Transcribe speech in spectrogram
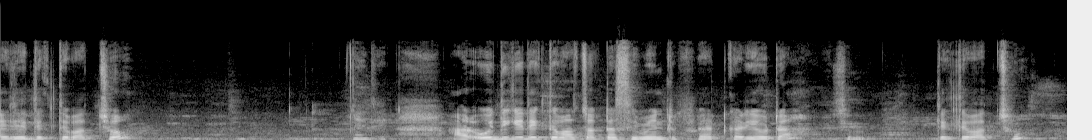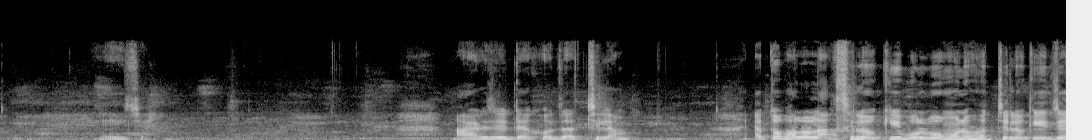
এই যে দেখতে পাচ্ছ আর ওইদিকে দেখতে পাচ্ছ একটা সিমেন্ট ফ্যাটকারি ওটা দেখতে পাচ্ছ? এই যে। আর যে দেখো, যাচ্ছিলাম। এত ভালো লাগছিল, কি বলব, মনে হচ্ছিল কি যে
